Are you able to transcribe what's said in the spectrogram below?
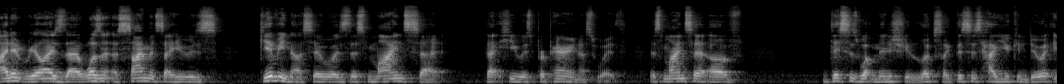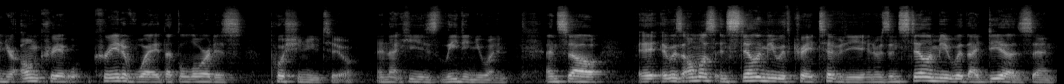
I didn't realize that it wasn't assignments that he was giving us. It was this mindset that he was preparing us with. This mindset of this is what ministry looks like. This is how you can do it in your own create, creative way that the Lord is pushing you to and that He's leading you in. And so it, it was almost instilling me with creativity and it was instilling me with ideas. And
